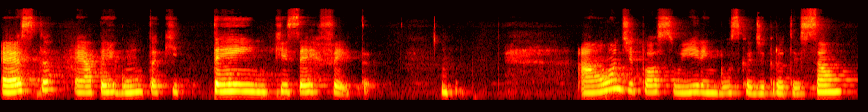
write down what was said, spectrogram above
Esta é a pergunta que tem que ser feita. Aonde posso ir em busca de proteção?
